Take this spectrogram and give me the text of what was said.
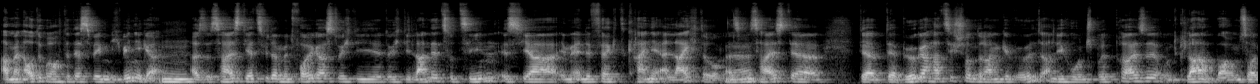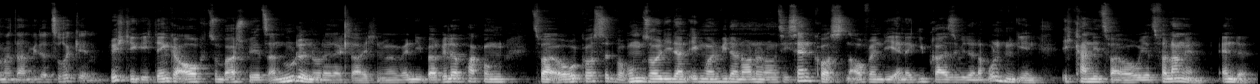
aber mein Auto brauchte deswegen nicht weniger. Mhm. Also das heißt, jetzt wieder mit Vollgas durch die, durch die Lande zu ziehen, ist ja im Endeffekt keine Erleichterung. Also ja. das heißt, der der, der Bürger hat sich schon daran gewöhnt, an die hohen Spritpreise. Und klar, warum soll man dann wieder zurückgehen? Richtig, ich denke auch zum Beispiel jetzt an Nudeln oder dergleichen. Wenn die Barilla-Packung 2 Euro kostet, warum soll die dann irgendwann wieder 99 Cent kosten, auch wenn die Energiepreise wieder nach unten gehen? Ich kann die 2 Euro jetzt verlangen. Ende.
